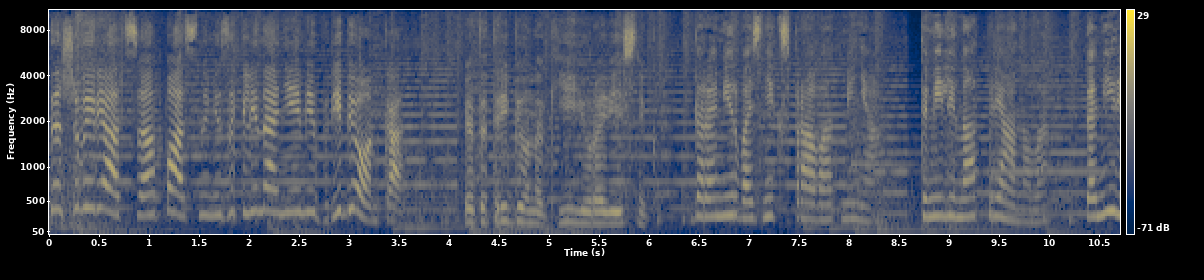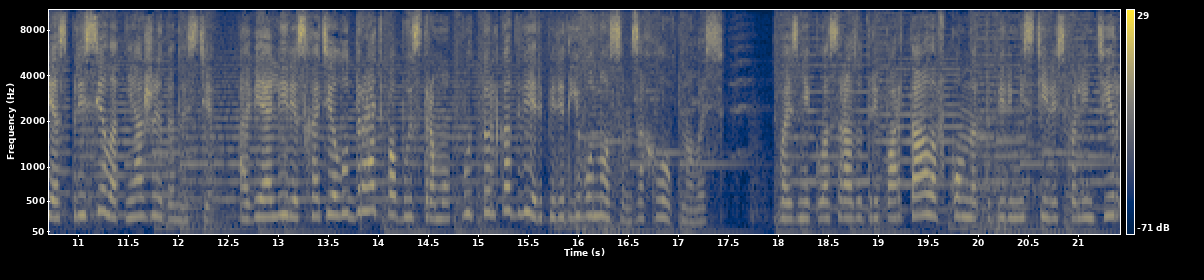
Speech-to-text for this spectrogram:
да швыряться опасными заклинаниями в ребенка!» Этот ребенок ее ровесник. Дарамир возник справа от меня. Тамилина отпрянула. Тамириас присел от неожиданности, а Виолирис хотел удрать по-быстрому, вот только дверь перед его носом захлопнулась. Возникло сразу три портала, в комнату переместились Валентир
